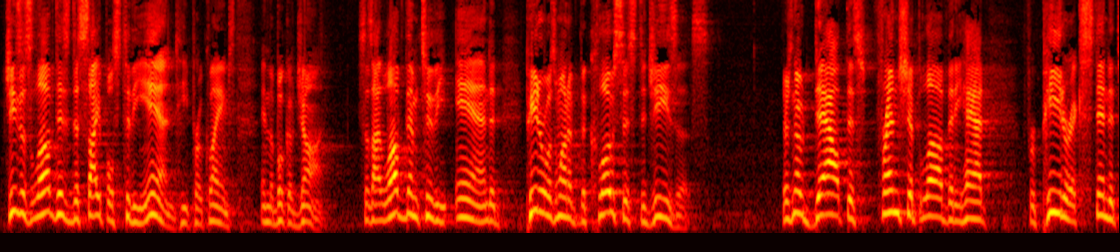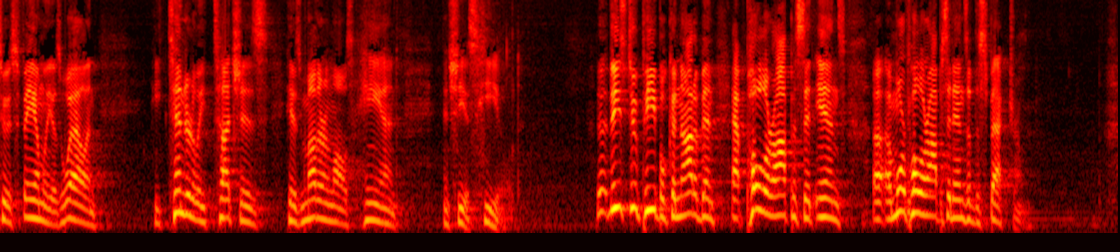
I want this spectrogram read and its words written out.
Jesus loved his disciples to the end, he proclaims in the book of John. He says, I love them to the end. And Peter was one of the closest to Jesus. There's no doubt this friendship love that he had for Peter extended to his family as well. And he tenderly touches his mother in law's hand, and she is healed. These two people could not have been at polar opposite ends, uh, more polar opposite ends of the spectrum.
